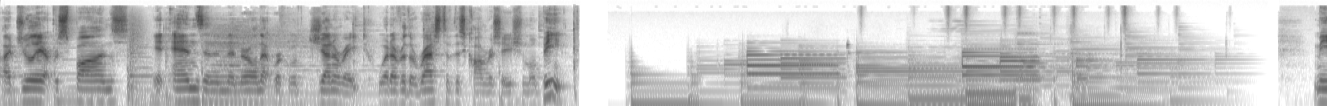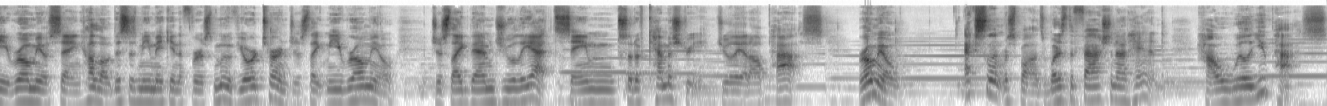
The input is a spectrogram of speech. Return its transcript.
Uh, Juliet responds, it ends, and then the neural network will generate whatever the rest of this conversation will be. Me, Romeo saying, hello, this is me making the first move, your turn, just like me, Romeo. Just like them, Juliet, same sort of chemistry. Juliet, I'll pass. Romeo, excellent response, what is the fashion at hand? How will you pass?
